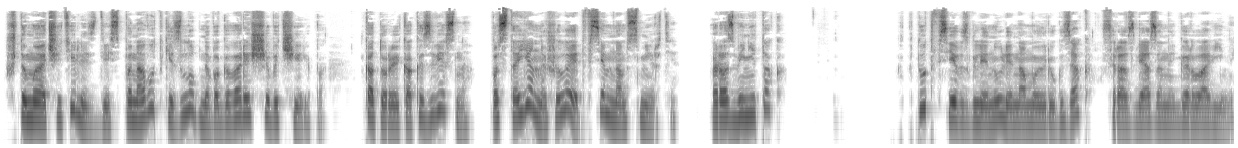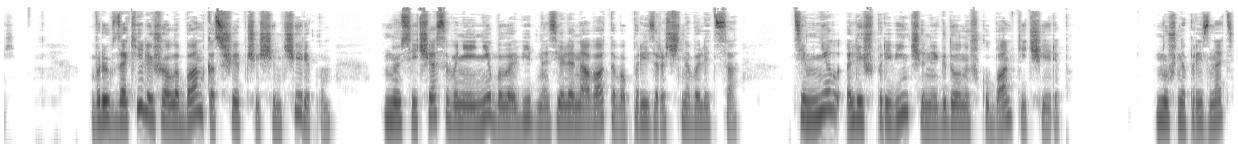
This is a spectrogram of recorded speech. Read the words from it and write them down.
что мы очутились здесь по наводке злобного говорящего черепа, который, как известно, постоянно желает всем нам смерти. Разве не так?» Тут все взглянули на мой рюкзак с развязанной горловиной. В рюкзаке лежала банка с шепчущим черепом, но сейчас в ней не было видно зеленоватого призрачного лица. Темнел лишь привинченный к донышку банки череп. Нужно признать,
